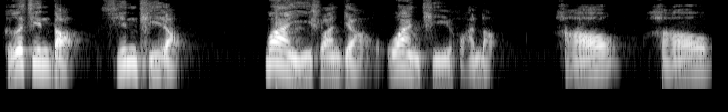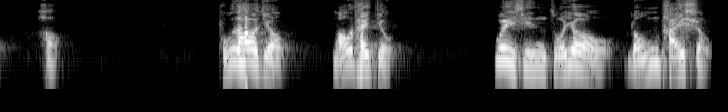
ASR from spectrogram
核心岛。心体扰，万移双脚，万期烦恼，好，好，好。葡萄酒，茅台酒，卫星左右龙抬手。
